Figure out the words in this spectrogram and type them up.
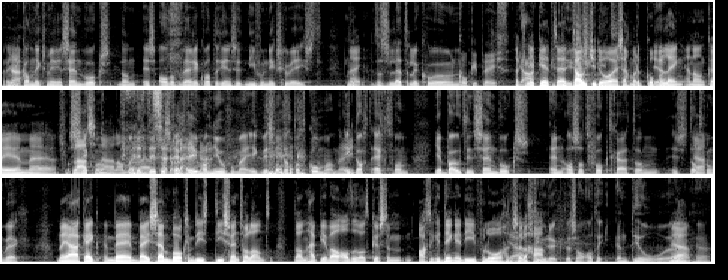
Ja. Je kan niks meer in Sandbox, dan is al dat werk wat erin zit niet voor niks geweest. Nee. Dat, dat is letterlijk gewoon... Copy-paste. Dan Ja, knip je het eh, touwtje door, zeg maar de koppeling, en dan kun je hem eh, verplaatsen naar een andere. Maar dit, dit is echt helemaal ja. nieuw voor mij. Ik wist niet dat dat kon, man. Nee. Ik dacht echt van, jij bouwt in Sandbox en als dat fokt gaat, dan is dat Ja. gewoon weg. Nou ja, kijk, bij, bij Sandbox en die, die Centraland, dan heb je wel altijd wat custom-achtige dingen die verloren Ja, zullen gaan. tuurlijk. Er is al altijd een deel. eh, Ja. ja.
